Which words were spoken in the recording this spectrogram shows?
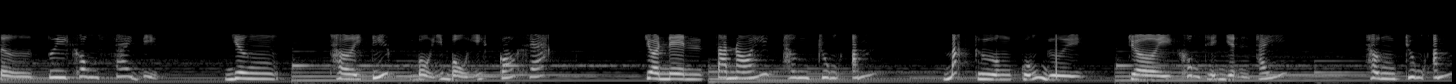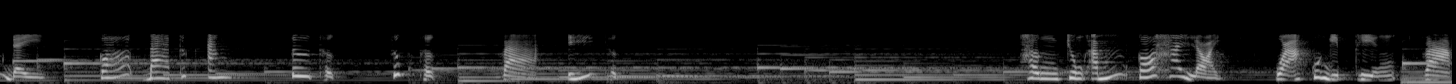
từ tuy không sai biệt, nhưng thời tiết mỗi mỗi có khác. Cho nên ta nói thân trung ấm, mắt thường của người trời không thể nhìn thấy thần trung ấm đầy, có ba thức ăn, tư thực, xúc thực và ý thực. Thần trung ấm có hai loại, quả của nghiệp thiện và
